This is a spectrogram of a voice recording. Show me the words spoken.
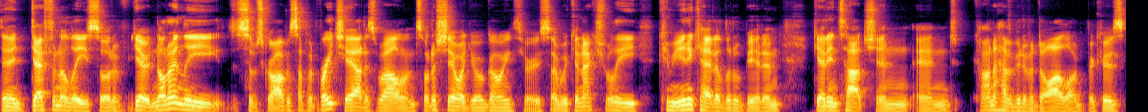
then definitely sort of yeah, not only subscribe and stuff, but reach out as well and sort of share what you're going through, so we can actually communicate a little bit and get in touch and and kind of have a bit of a dialogue because.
